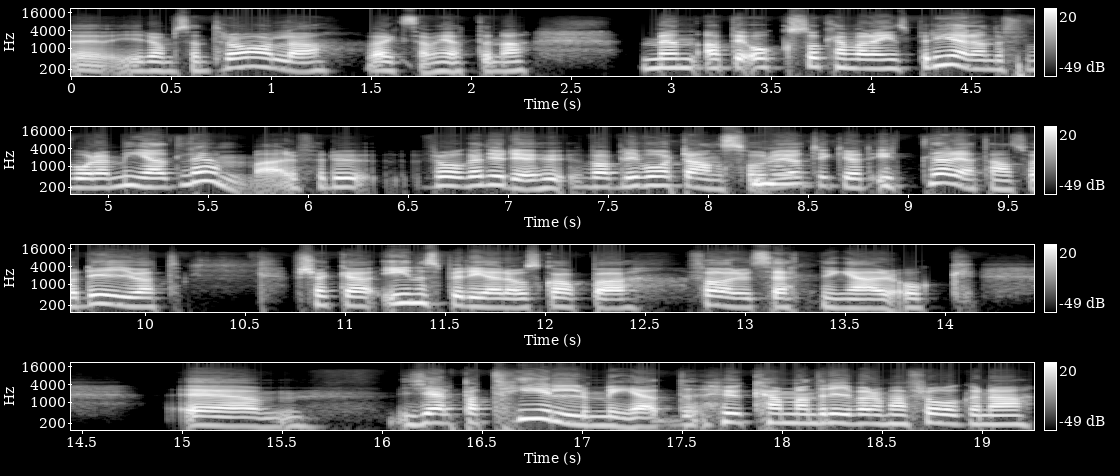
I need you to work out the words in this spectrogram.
eh, i de centrala verksamheterna. Men att det också kan vara inspirerande för våra medlemmar. För du frågade ju det, hur, vad blir vårt ansvar? Mm. Och jag tycker att ytterligare ett ansvar det är ju att försöka inspirera och skapa förutsättningar och eh, hjälpa till med hur kan man driva de här frågorna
